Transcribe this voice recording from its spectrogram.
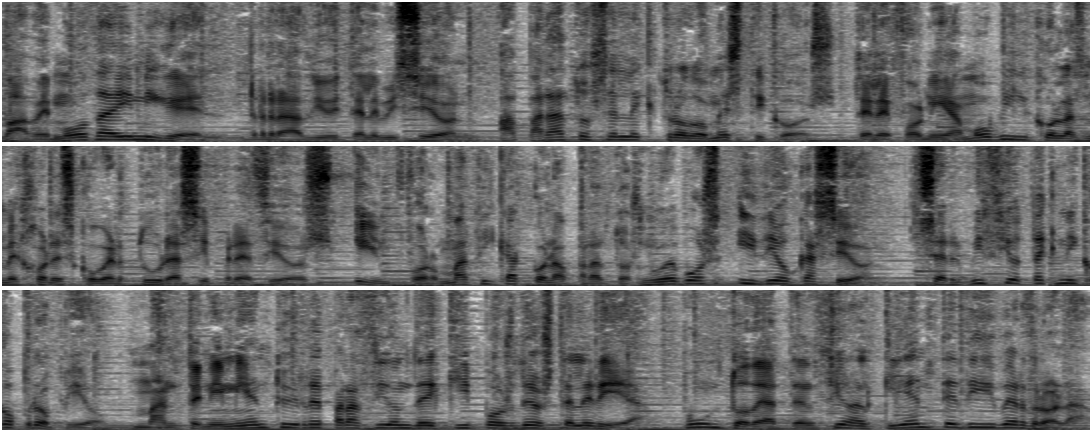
Moda y Miguel, radio y televisión, aparatos electrodomésticos, telefonía móvil con las mejores coberturas y precios, informática con aparatos nuevos y de ocasión, servicio técnico propio, mantenimiento y reparación de equipos de hostelería, punto de atención al cliente de Iberdrola.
